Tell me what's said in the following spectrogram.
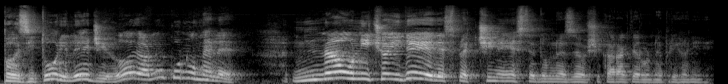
păzitorii legii, ăia nu cu numele, n-au nicio idee despre cine este Dumnezeu și caracterul neprihănirii.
